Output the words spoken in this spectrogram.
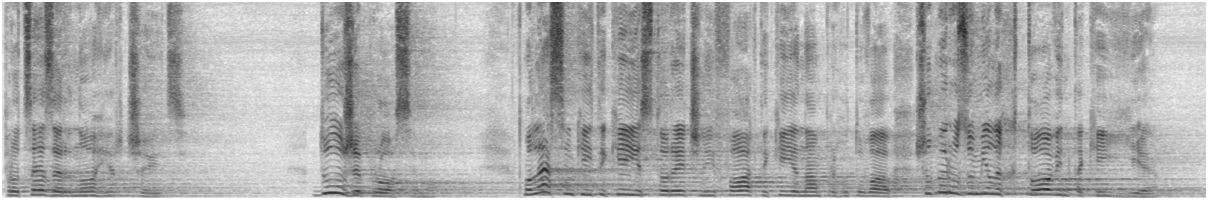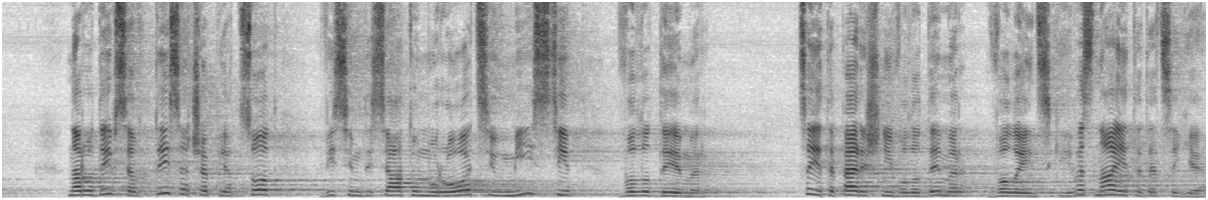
про це зерно гірчиць. Дуже просимо. Малесенький такий історичний факт, який я нам приготував, щоб ми розуміли, хто він такий є. Народився в 1580 році в місті Володимир. Це є теперішній Володимир Волинський. Ви знаєте, де це є.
